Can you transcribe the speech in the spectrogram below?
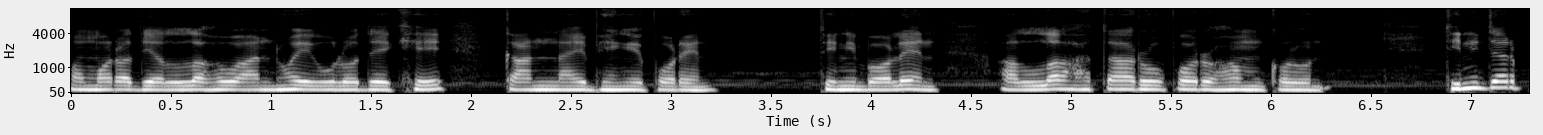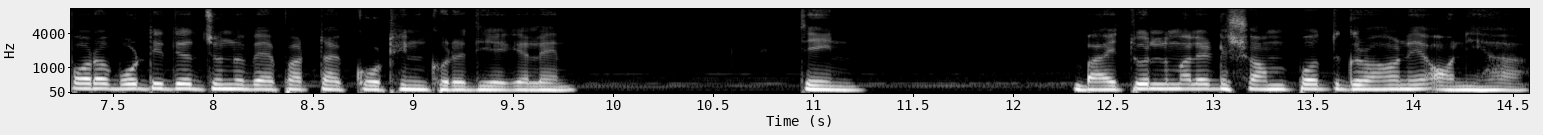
ওমর আদি আল্লাহ আনহু এগুলো দেখে কান্নায় ভেঙে পড়েন। তিনি বলেন, আল্লাহ তার ওপর রহম করুন। তিনি তার পরবর্তীদের জন্য ব্যাপারটা কঠিন করে দিয়ে গেলেন। তিন, বাইতুল মালের সম্পদ গ্রহণে অনীহা।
